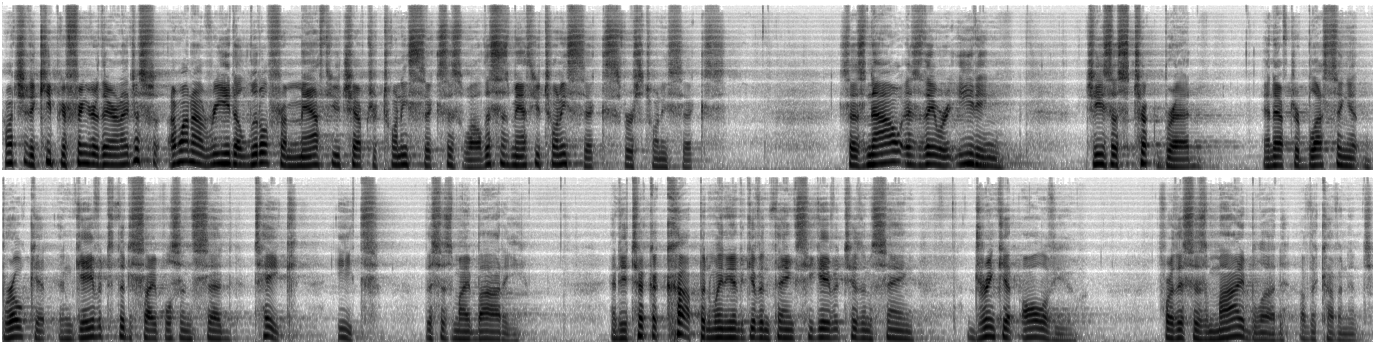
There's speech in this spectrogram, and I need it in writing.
I want you to keep your finger there, and I just I want to read a little from Matthew chapter 26 as well. This is Matthew 26, verse 26. It says, Now as they were eating, Jesus took bread and after blessing it, broke it and gave it to the disciples and said, Take, eat, this is my body. And he took a cup, and when he had given thanks, he gave it to them, saying, Drink it, all of you, for this is my blood of the covenant,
